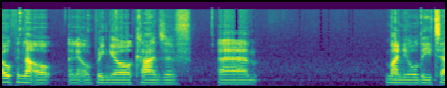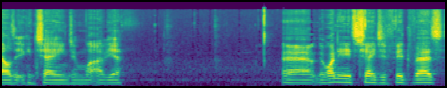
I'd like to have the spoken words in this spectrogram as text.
Open that up and it'll bring you all kinds of um, manual details that you can change and what have you. Uh, the one you need to change is vidres.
